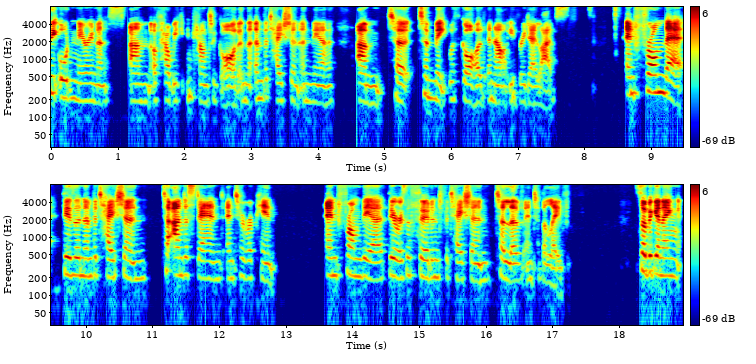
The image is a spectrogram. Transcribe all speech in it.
the ordinariness um, of how we encounter God and the invitation in there um, to, to meet with God in our everyday lives. And from that, there's an invitation to understand and to repent. And from there, there is a third invitation to live and to believe. So, beginning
